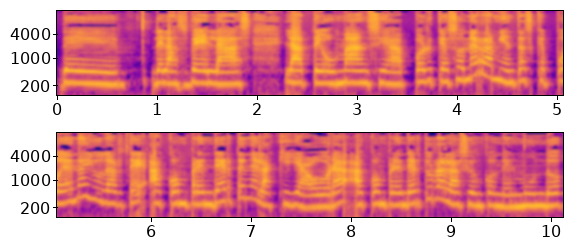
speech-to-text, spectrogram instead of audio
de de las velas, la teomancia, porque son herramientas que pueden ayudarte a comprenderte en el aquí y ahora, a comprender tu relación con el mundo,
